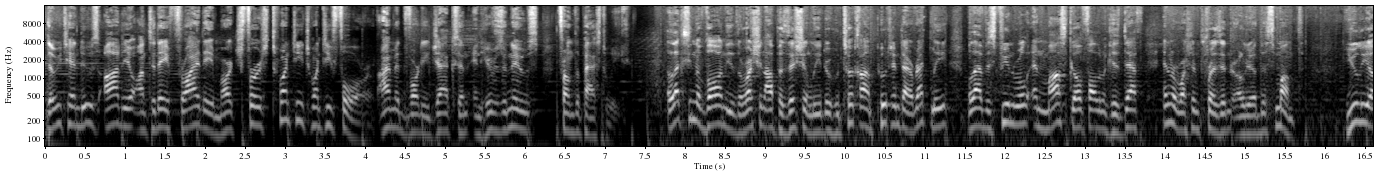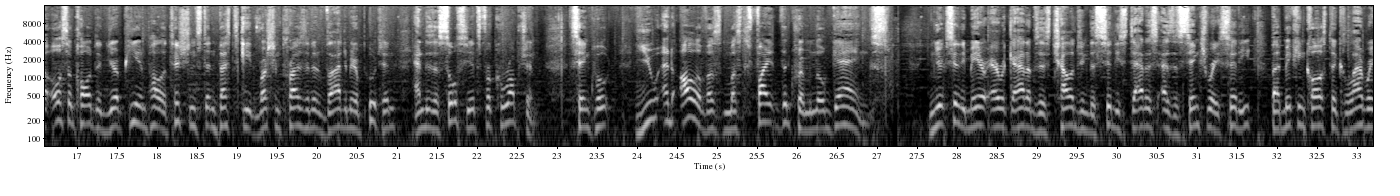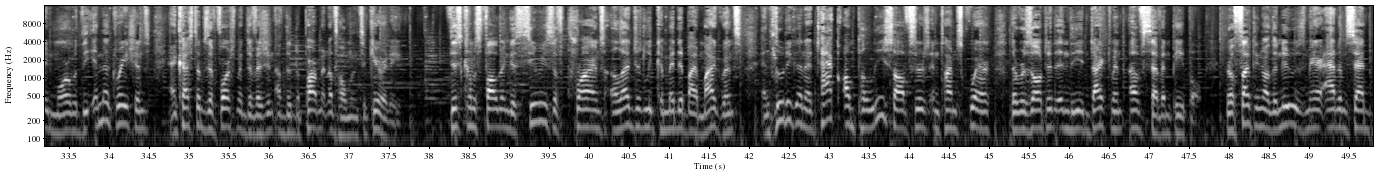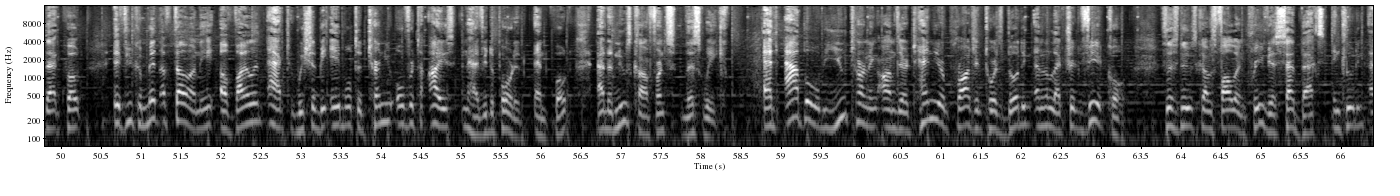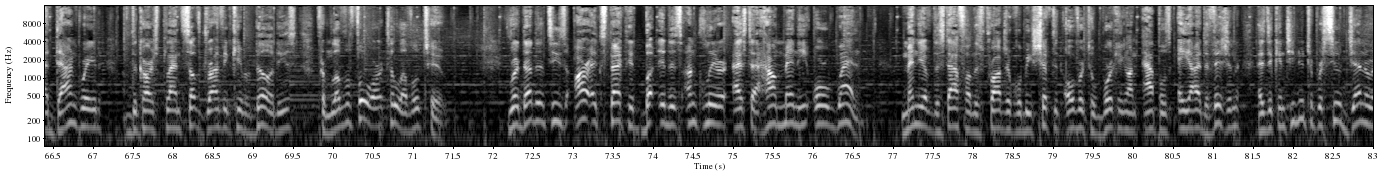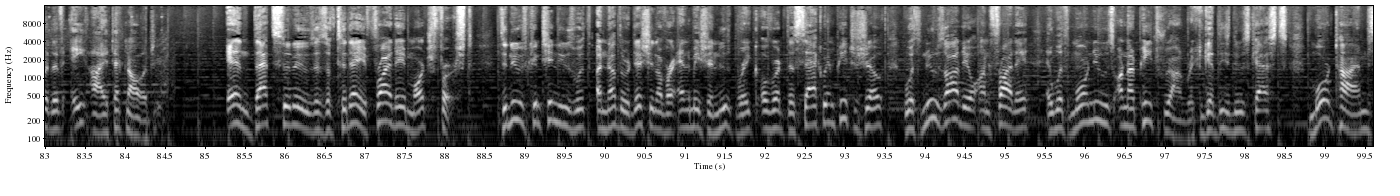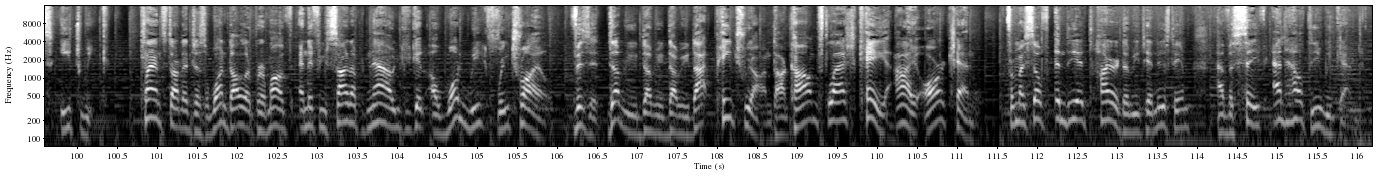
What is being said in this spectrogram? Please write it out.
WTN News audio on today, Friday, March 1st, 2024. I'm Edvardy Jackson, and here's the news from the past week. Alexei Navalny, the Russian opposition leader who took on Putin directly, will have his funeral in Moscow following his death in a Russian prison earlier this month. Yulia also called on European politicians to investigate Russian President Vladimir Putin and his associates for corruption, saying, quote, You and all of us must fight the criminal gangs. New York City Mayor Eric Adams is challenging the city's status as a sanctuary city by making calls to collaborate more with the Immigrations and Customs Enforcement Division of the Department of Homeland Security. This comes following a series of crimes allegedly committed by migrants, including an attack on police officers in Times Square that resulted in the indictment of seven people. Reflecting on the news, Mayor Adams said that, quote, if you commit a felony, a violent act, we should be able to turn you over to ICE and have you deported, end quote, at a news conference this week. And Apple will be U-turning on their 10-year project towards building an electric vehicle. This news comes following previous setbacks, including a downgrade of the car's planned self-driving capabilities from level 4 to level 2. Redundancies are expected, but it is unclear as to how many or when. Many of the staff on this project will be shifted over to working on Apple's AI division as they continue to pursue generative AI technology. And that's the news as of today, Friday, March 1st. The news continues with another edition of our animation news break over at the Saccharine Pizza Show with news audio on Friday and with more news on our Patreon where you can get these newscasts more times each week. Plans start at just $1 per month, and if you sign up now, you can get a one-week free trial. Visit www.patreon.com slash KIR channel. For myself and the entire WTN News team, have a safe and healthy weekend.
